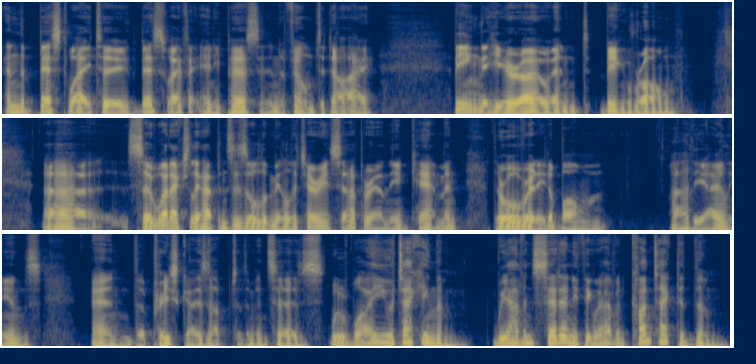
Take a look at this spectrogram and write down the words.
And the best way to, the best way for any person in a film to die, being the hero and being wrong. Uh, so what actually happens is all the military is set up around the encampment. They're all ready to bomb uh, the aliens, and the priest goes up to them and says, "Well, why are you attacking them? We haven't said anything. We haven't contacted them."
